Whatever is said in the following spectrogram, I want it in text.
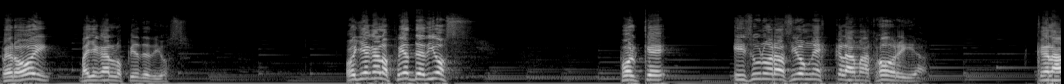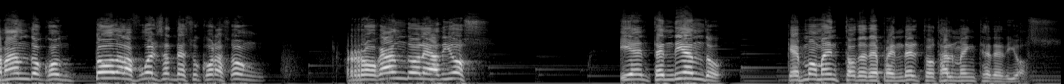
Pero hoy va a llegar a los pies de Dios. Hoy llega a los pies de Dios. Porque hizo una oración exclamatoria. Clamando con todas las fuerzas de su corazón, rogándole a Dios y entendiendo que es momento de depender totalmente de Dios.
